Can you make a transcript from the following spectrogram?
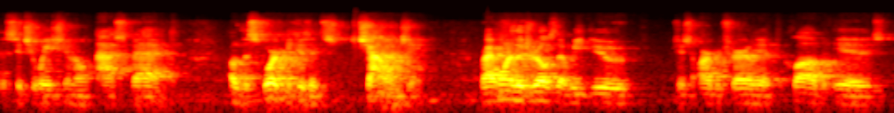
the situational aspect of the sport because it's challenging. Right? One of the drills that we do just arbitrarily at the club is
